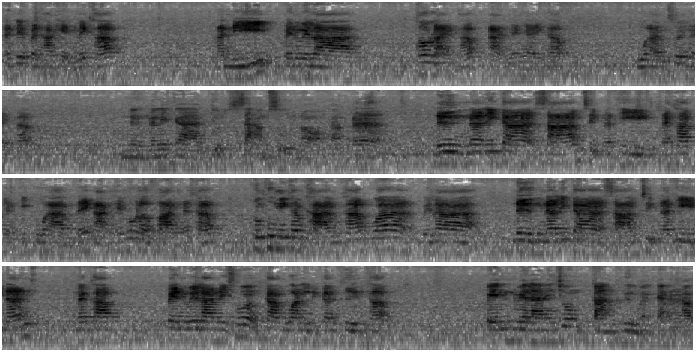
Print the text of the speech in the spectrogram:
นักเรียนไปทางเห็นไหมครับ อันนี้เป็นเวลาเท่าไหร่ครับ อ่านยังไงครับครูอ่านช่วยหน่อยครับ1นาฬิกาจุด30นครับอ่าหนึ่งนาฬิกาสามสิบนาทีนะครับ อย่างที่ครูอามได้อ่านให้พวกเราฟังนะครับ คุณครูมีคำถามครับว่าเวลาหนึ่งนาฬิกาสามสิบนาทีนั้นนะครับ เป็นเวลาในช่วงกลางวันหรือกลางคืนครับ เป็นเวลาในช่วงกลางคืนเหมือนกันครับ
